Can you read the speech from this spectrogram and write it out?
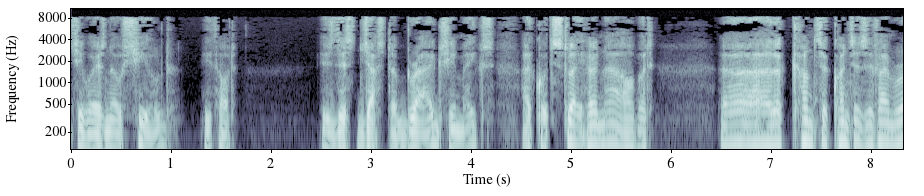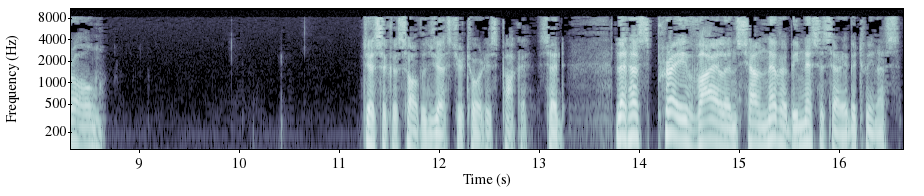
She wears no shield, he thought. Is this just a brag she makes? I could slay her now, but... Ah, uh, the consequences if I'm wrong. Jessica saw the gesture toward his pocket, said, Let us pray violence shall never be necessary between us.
